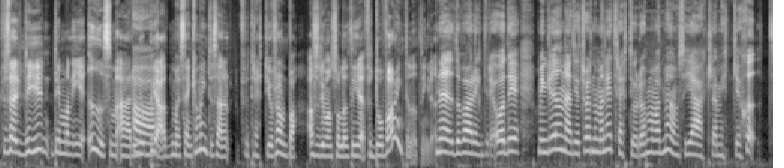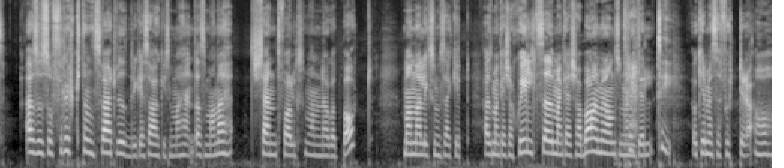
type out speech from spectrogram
För så här, det är ju det man är i som är det Ja. jobbiga. Men sen kan man inte säga för 30 år framåt bara, alltså det var en så liten grej. För då var det inte en liten grej. Nej, då var det inte det. Och det. Men grejen är att jag tror att när man är 30 år då har man varit med om så jäkla mycket skit. Alltså så fruktansvärt vidriga saker som har hänt. Alltså man har känt folk som man har gått bort. Man har liksom säkert, alltså man kanske har skilt sig, man kanske har barn med någon som man inte... 30? Okej men säg 40 då. Ja,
